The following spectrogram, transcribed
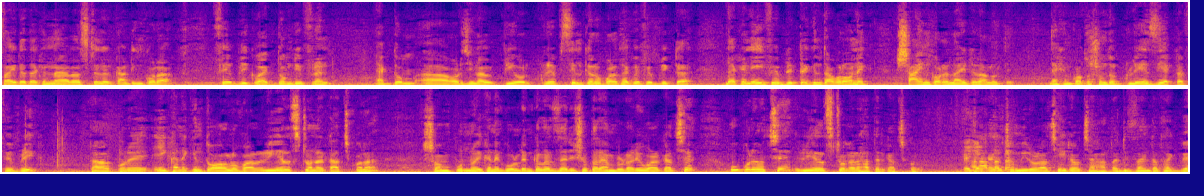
সাইডে দেখেন নায়রা স্টাইলের কাটিং করা। ফেব্রিকও একদম ডিফারেন্ট একদম অরিজিনাল পিওর ক্রেপ সিল্কের উপরে থাকবে ফেব্রিকটা দেখেন, এই ফেব্রিকটা কিন্তু আবার অনেক শাইন করে লাইটের আলোতে। দেখেন, কত সুন্দর গ্লেজি একটা ফেব্রিক তারপরে এইখানে কিন্তু অল ওভার রিয়েল স্টোনের কাজ করা। সম্পূর্ণ এখানে গোল্ডেন কালার জারি সুতার এমব্রয়ডারি ওয়ার্ক আছে। উপরে হচ্ছে রিয়েল স্টোনের হাতের কাজ করা। হালকা কিছু মিরর আছে এটা হচ্ছে হাতার ডিজাইনটা থাকবে।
